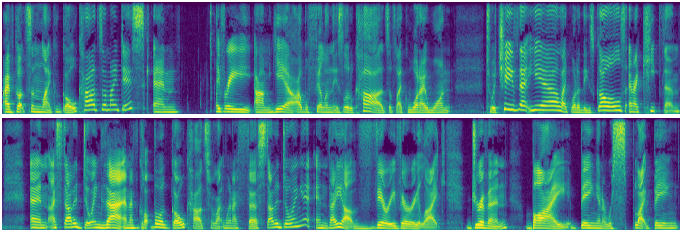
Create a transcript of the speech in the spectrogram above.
I've got some like goal cards on my desk, and every um, year I will fill in these little cards of like what I want to achieve that year, like what are these goals, and I keep them. And I started doing that, and I've got the goal cards from like when I first started doing it, and they are very, very like driven by being in a res- like being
